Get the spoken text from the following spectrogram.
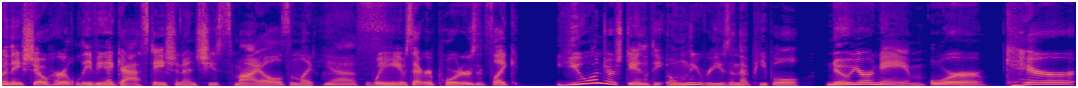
when they show her leaving a gas station and she smiles and like Yes. waves at reporters, it's like you understand that the only reason that people know your name or care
